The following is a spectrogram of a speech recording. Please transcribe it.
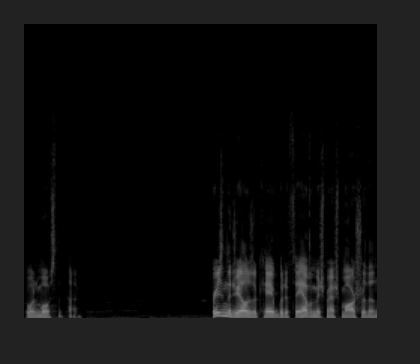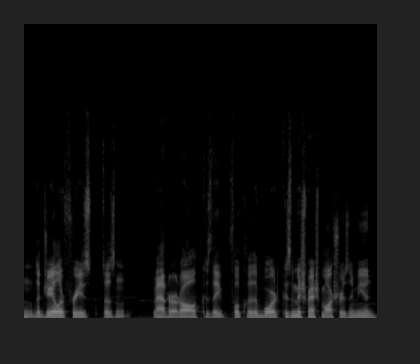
To win most of the time. Freezing the jailer is okay, but if they have a Mishmash Mosher, then the jailer freeze doesn't matter at all because they full clear the board because the Mishmash Mosher is immune.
